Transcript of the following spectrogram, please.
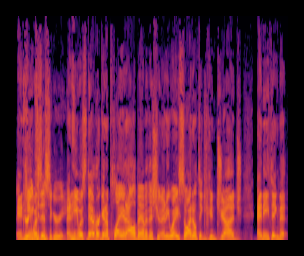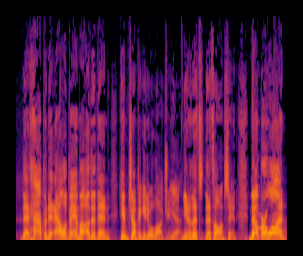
And Agree he was, to disagree. And he was never going to play at Alabama this year anyway. So I don't think you can judge anything that that happened at Alabama other than him jumping into a logjam. Yeah, you know that's that's all I'm saying. Number one,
